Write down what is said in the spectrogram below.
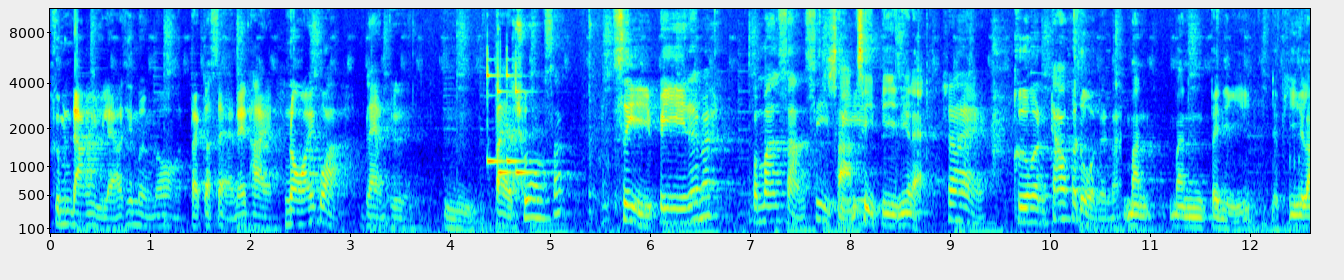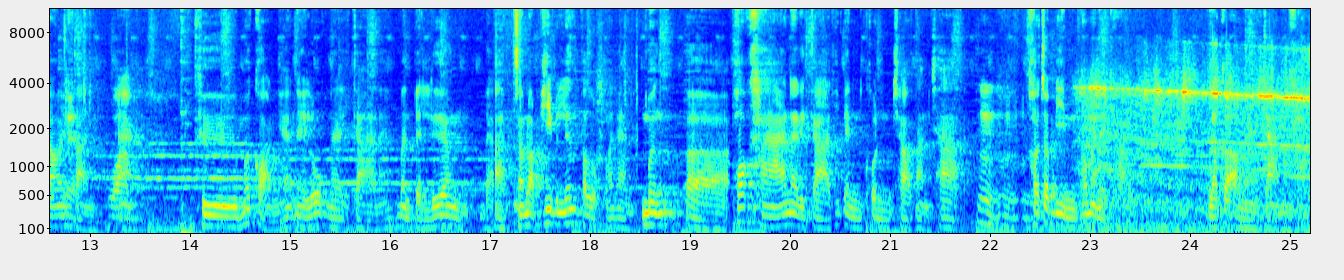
คือมันดังอยู่แล้วที่เมืองนอก แต่กระแสในไทยน้อยกว่าแบรนด์อื่นอืมแต่ช่วงสัก 4 ปีได้ไหม ประมาณ 3 4 ปีสามสี่ปีนี่แหละ ใช่ คือมันก้าวกระโดดเลยนะ มันมันเป็นอย่างนี้ เดี๋ยวพี่เล่าให้ฟังว่าอะคือเมื่อก่อนเนี้ยในโลกนาฬิกานะมันเป็นเรื่องแบบอะสำหรับพี่เป็นเรื่องตลกแล้วกัน เมืองเอ่อพ่อค้านาฬิกาที่เป็นคนชาวต่างชาติ อืมอืมอืมเขาจะบินเข้ามาในไทย แล้วก็เอานาฬิกามาขาย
